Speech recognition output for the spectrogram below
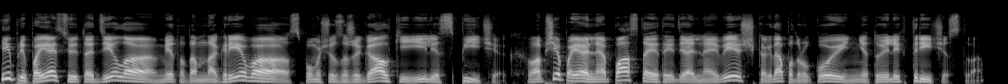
и припаять все это дело методом нагрева с помощью зажигалки или спичек. Вообще паяльная паста это идеальная вещь, когда под рукой нету электричества.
